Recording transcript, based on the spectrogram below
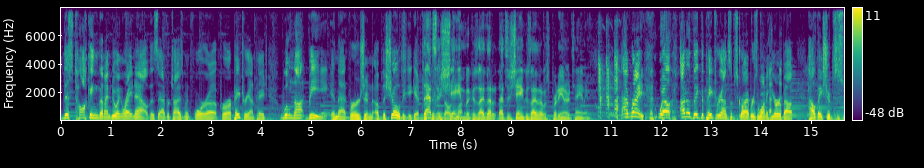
this talking that I'm doing right now, this advertisement for uh, for our Patreon page, will not be in that version of the show that you get. For That's a $15 shame month. because I thought that's a shame because I thought it was pretty entertaining. right. Well, I don't think the Patreon subscribers want to hear about how they should s-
